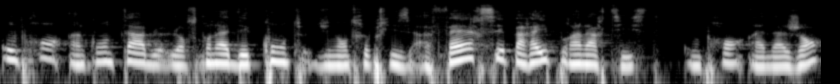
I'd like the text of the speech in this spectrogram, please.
On prend un comptable lorsqu'on a des comptes d'une entreprise à faire, c'est pareil pour un artiste. On prend un agent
